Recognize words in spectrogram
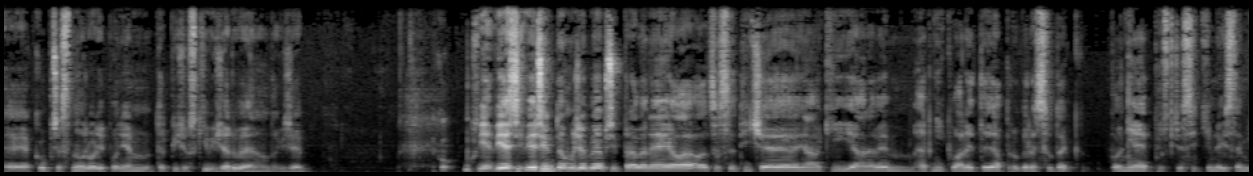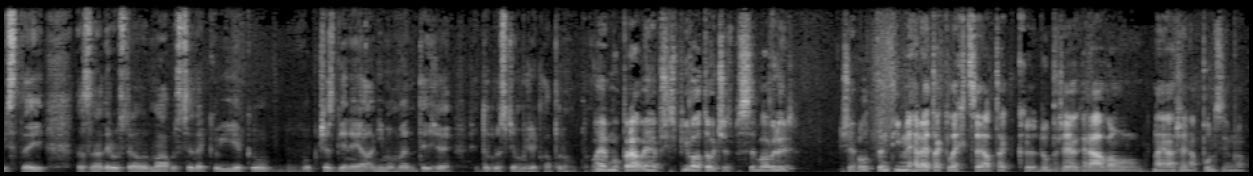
jako přesnou roli po něm Trpíšovský vyžaduje, no, takže jako věř, věřím tomu, že bude připravený, ale, ale co se týče nějaký, já nevím, herní kvality a progresu, tak plně prostě si tím nejsem jistý. Zase na druhou stranu má prostě takový jako občas geniální momenty, že, že to prostě může klapnout. No. mu právě nepřispívá to, o čem jsme se bavili, že ten tým nehraje tak lehce a tak dobře, jak hrával na jaře, na podzim. No.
